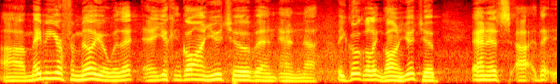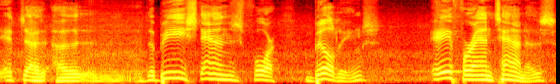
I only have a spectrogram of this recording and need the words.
Uh, maybe you're familiar with it. Uh, you can go on YouTube and, and uh, you Google it and go on YouTube, and it's uh, it's uh, uh, the B stands for buildings, A for antennas,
